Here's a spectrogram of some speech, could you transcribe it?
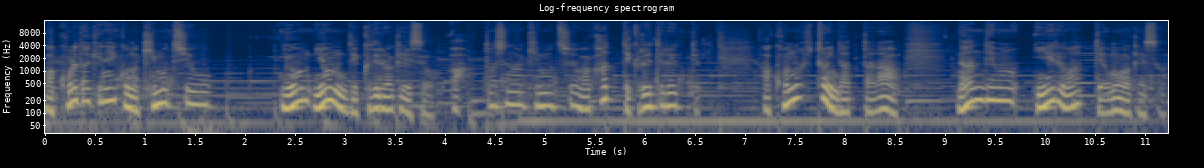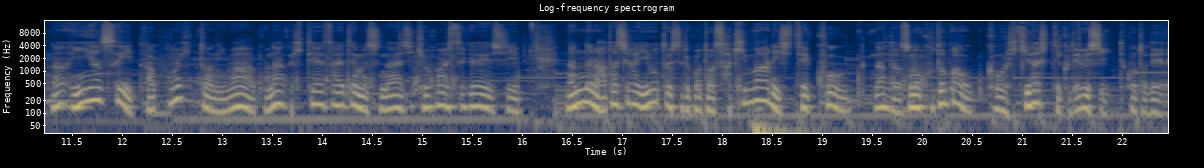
まあこれだけね、この気持ちを読んでくれるわけですよ。あ、私の気持ちを分かってくれてるって。あ、この人にだったら、何でも言えるわって思うわけですよ。な言いやすい。あ、この人にはこうなんか否定されてもしないし、共感してくれるし、なんなら私が言おうとしてることを先回りして、こう、なんだろう、その言葉をこう引き出してくれるしってことで、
